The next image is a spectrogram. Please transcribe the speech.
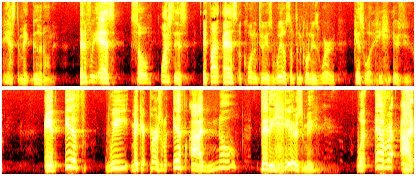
He has to make good on it. That if we ask, so watch this. If I ask according to His will, something according to His word, guess what? He hears you. And if we make it personal, if I know that He hears me, whatever I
